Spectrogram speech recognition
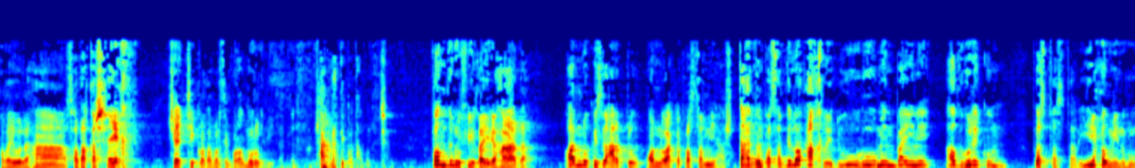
সবাই বলে হ্যাঁ সদাকা শেখ। শেখ ঠিক কথা বলছেন বড় মুরব্বী। সাংঘাতিক কথা বলেছেন ফন্দরুফি গাইরে হাদা। অন্য কিছু আর একটু অন্য একটা প্রস্তাব নিয়ে আসো। তা একজন প্রস্তাব দিল আখরে মিন বাইনে আধুরে কুম প্রস্তাস্তার ইহু মিনহু।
